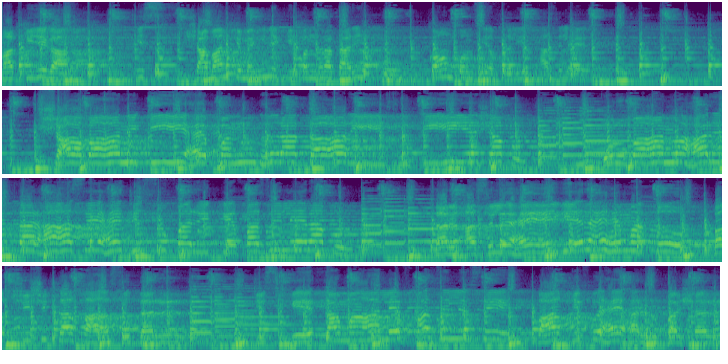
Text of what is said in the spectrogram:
समाप्त कीजिएगा, इस शाबान के महीने की पंद्रह तारीख को कौन कौन सी अफजलियत हासिल है? शाबान की है पंद्रह तारीख की ये शब। कुर्बान हर तरह से है जिस पर के फजल रब। दर असल है ये रहमतो, बख्शिश का खास दर। जिसके कमाल फजल से वाकिफ है हर बशर।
